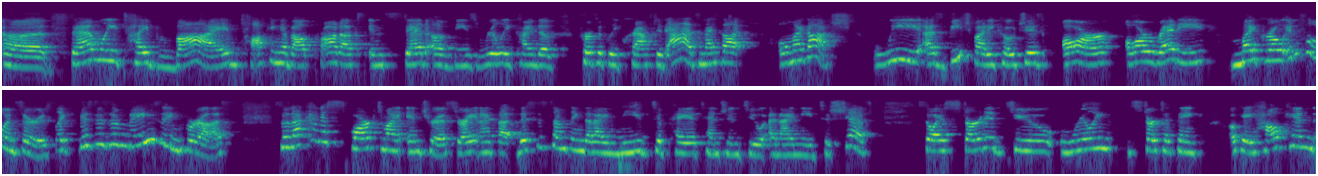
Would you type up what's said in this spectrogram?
uh, family type vibe talking about products instead of these really kind of perfectly crafted ads. And I thought, oh my gosh, we as Beachbody coaches are already micro influencers. Like, this is amazing for us. So that kind of sparked my interest, right? And I thought, this is something that I need to pay attention to and I need to shift. So I started to really start to think, okay, how can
